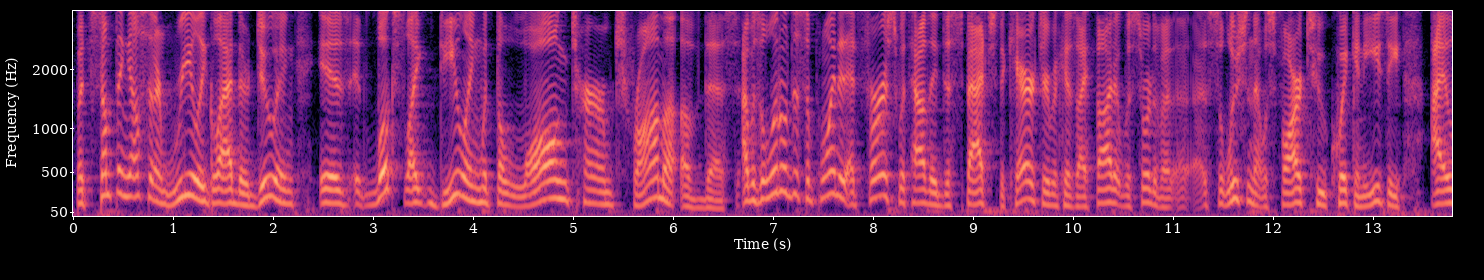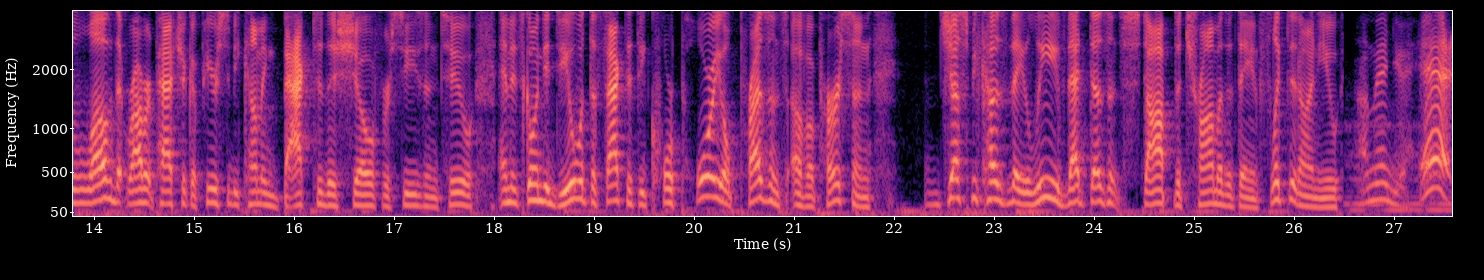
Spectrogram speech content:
But something else that I'm really glad they're doing is it looks like dealing with the long term trauma of this. I was a little disappointed at first with how they dispatched the character because I thought it was sort of a, a, solution that was far too quick and easy. I love that Robert Patrick appears to be coming back to this show for season two, and it's going to deal with the fact that the corporeal presence of a person. Just because they leave, that doesn't stop the trauma that they inflicted on you. I'm in your head.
